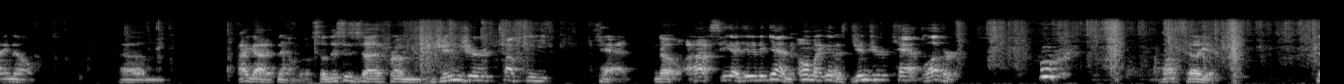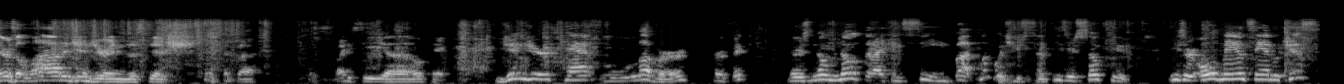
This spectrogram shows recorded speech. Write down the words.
I know. Um, I got it now though. So this is uh, from Ginger Tuffy Cat. No, ah, see, I did it again. Oh my goodness, Ginger Cat Lover. Whew. I'll tell you. There's a lot of ginger in this dish. spicy, uh, okay. Ginger cat lover, perfect. There's no note that I can see, but look what you sent. These are so cute. These are old man sandwiches.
